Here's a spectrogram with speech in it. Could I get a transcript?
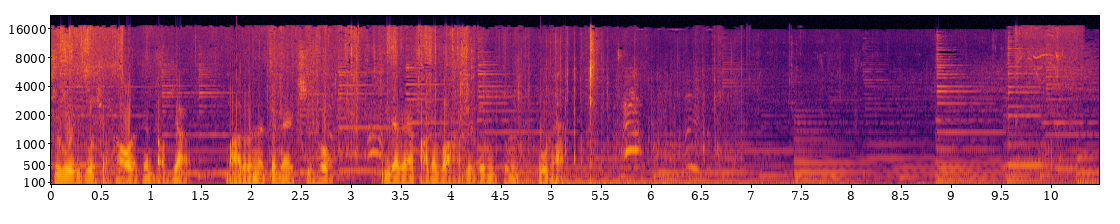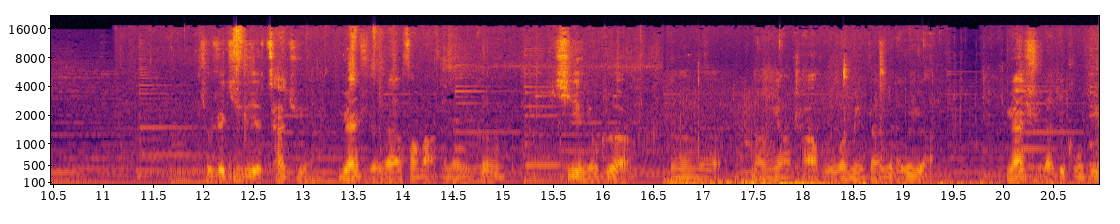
最后一步小耗子跟导向，马轮呢跟在其后，一点点把这网就给你这么铺开。就是继续采取原始的方法，才能更吸引游客，更能让茶壶名声越来越远。原始的对空气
